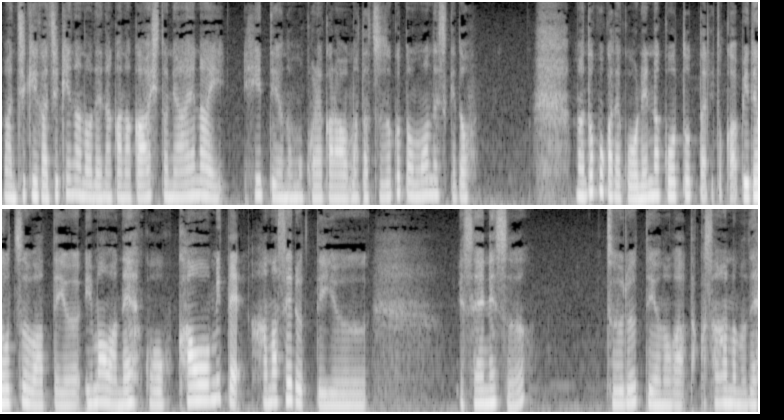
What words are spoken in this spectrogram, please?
まあ時期が時期なのでなかなか人に会えない日っていうのもこれからまた続くと思うんですけど。まあどこかでこう連絡を取ったりとかビデオ通話っていう今はねこう顔を見て話せるっていう SNS ツールっていうのがたくさんあるので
